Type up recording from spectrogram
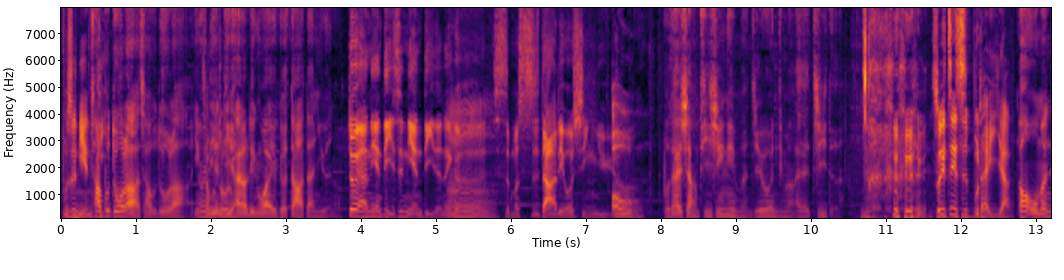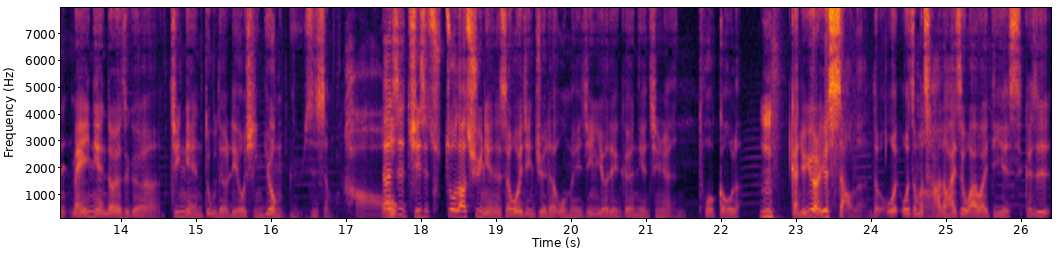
不是年底，差不多啦，差不多啦，因为年底还有另外一个大单元啊。对啊，年底是年底的那个什么十大流行语、啊、哦。不太想提醒你们，结果你们还在记得。所以这次不太一样哦。我们每一年都有这个今年度的流行用语是什么？好，但是其实做到去年的时候，我已经觉得我们已经有点跟年轻人脱钩了。嗯，感觉越来越少了。都我我怎么查都还是 YYDS。可是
